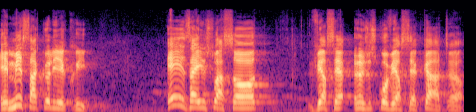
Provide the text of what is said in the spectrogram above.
et mais ça que lui écrit. Esaïe 60, verset 1 jusqu'au verset 4.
